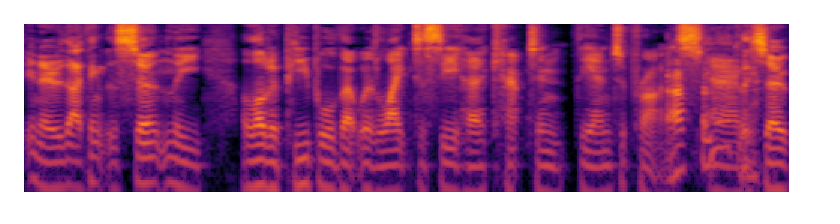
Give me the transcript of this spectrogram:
you know, I think there's certainly a lot of people that would like to see her captain the Enterprise. Absolutely. Um, so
